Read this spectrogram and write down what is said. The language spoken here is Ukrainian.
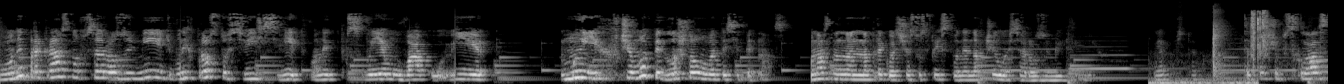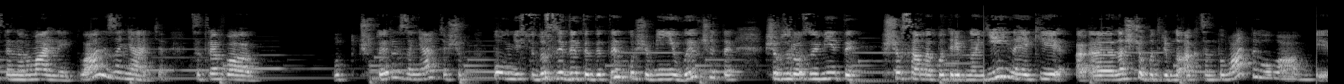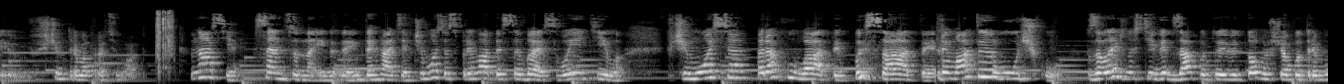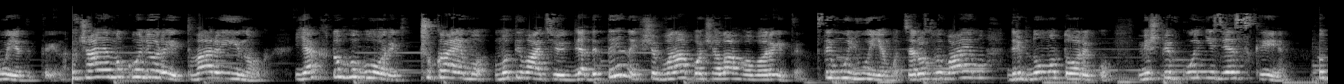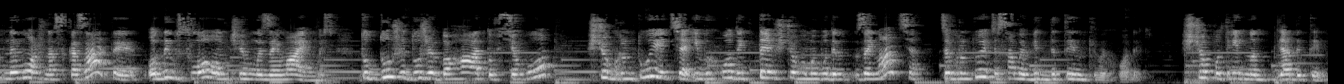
Вони прекрасно все розуміють, в них просто свій світ, вони в своєму вакуумі. І ми їх вчимо підлаштовуватися під нас. У нас, на- наприклад, ще суспільство не навчилося розуміти їх. Якось так. Це те, щоб скласти нормальний план заняття, це треба от чотири заняття, щоб повністю дослідити дитинку, щоб її вивчити, щоб зрозуміти, що саме потрібно їй, на які е, е, на що потрібно акцентувати увагу, і з чим треба працювати. У нас є сенсорна інтеграція, вчимося сприймати себе, своє тіло, вчимося рахувати, писати, тримати ручку. В залежності від запиту і від того, що потребує дитина. Вивчаємо кольори, тваринок, як хто говорить, шукаємо мотивацію для дитини, щоб вона почала говорити. Стимулюємо це, розвиваємо дрібну моторику, міжпівкульні зв'язки. Тут не можна сказати одним словом, чим ми займаємось. Тут дуже дуже багато всього, що ґрунтується і виходить те, з чого ми будемо займатися, це ґрунтується саме від дитинки. Виходить, що потрібно для дитини.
